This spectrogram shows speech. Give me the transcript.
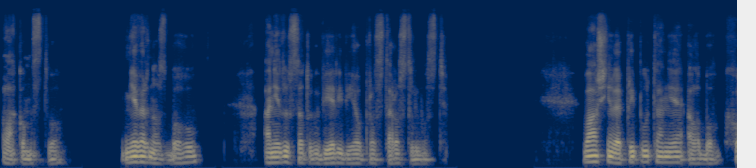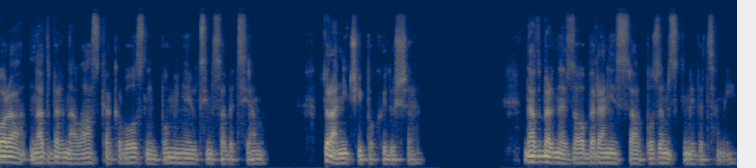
lakomstvo, nevernosť Bohu a nedostatok viery v jeho prostarostlivosť vášnivé pripútanie alebo chorá nadberná láska k rôznym pominejúcim sa veciam, ktorá ničí pokoj duše. Nadberné zaoberanie sa pozemskými vecami.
